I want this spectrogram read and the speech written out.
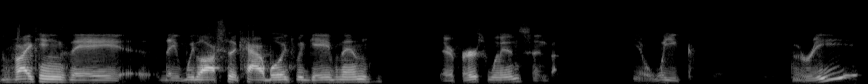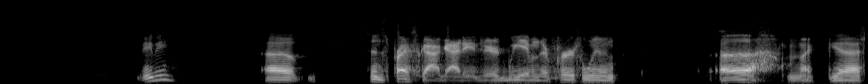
Vikings, they they we lost to the Cowboys. We gave them their first win since you know week three, maybe. Uh, since Prescott got injured, we gave them their first win. Uh, my gosh,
